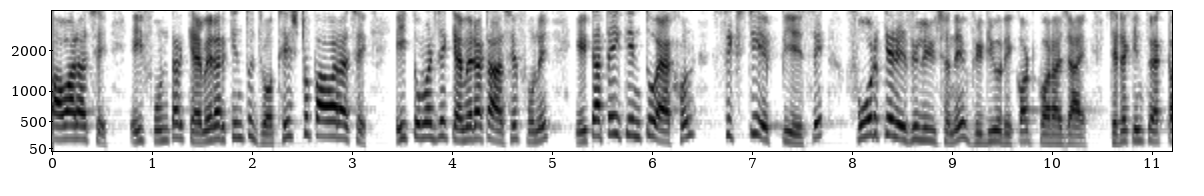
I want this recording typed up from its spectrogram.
পাওয়ার আছে। এই ফোনটার ক্যামেরার কিন্তু যথেষ্ট পাওয়ার আছে। এই তোমার যে ক্যামেরাটা আছে ফোনে। এটাতেই কিন্তু এখন সিক্সটি এফপিএসে ফোর কে রেজলিউশনে ভিডিও রেকর্ড করা যায়, যেটা কিন্তু একটা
